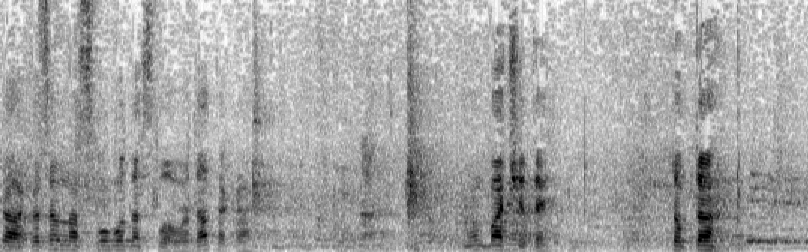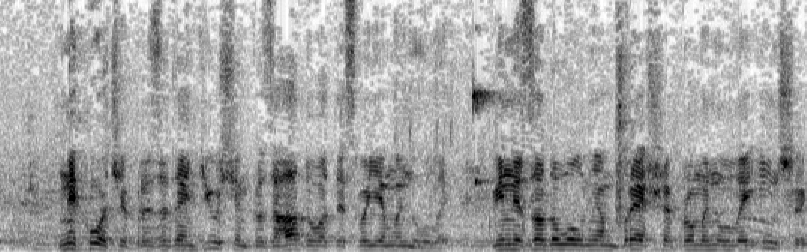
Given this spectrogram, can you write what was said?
Так, оце в нас свобода слова, да, така? Ну, бачите. Тобто не хоче президент Ющенко загадувати своє минуле. Він із задоволенням бреше про минуле інших,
